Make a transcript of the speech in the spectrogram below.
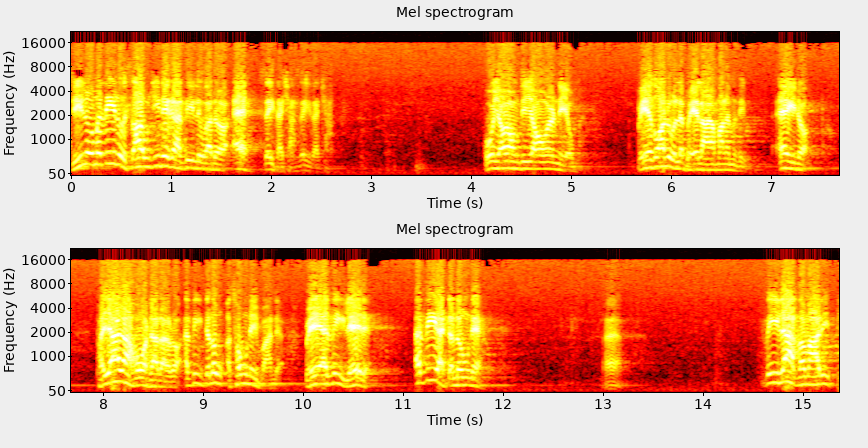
ဒီလိုမသိလို့စာအုပ်ကြီးတွေကသိလို့ကတော့အဲစိတ်သာချစိတ်သာချကိုရောင်အောင်တရားဝင်နေအောင်ဘယ်သွားလို့လဲဘယ်လာမှလည်းမသိဘူးအဲ့တော့ဘုရားကဟောထားတာတော့အတိတလုံးအဆုံးနေပါနဲ့ဘယ်အတိလဲတဲ့အတိကတလုံးနဲ့အဲသီလသမာဓိပ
